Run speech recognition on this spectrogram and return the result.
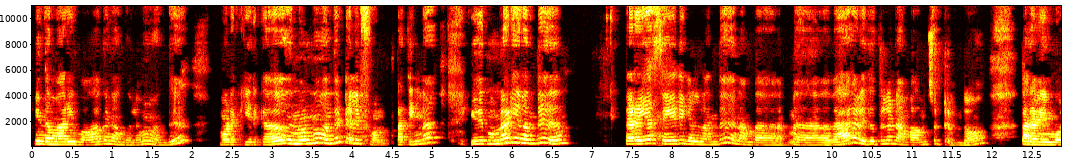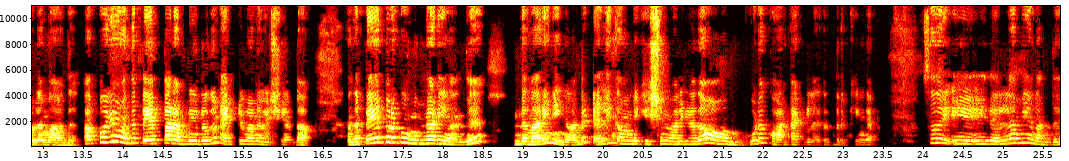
இந்த மாதிரி வாகனங்களும் வந்து முடக்கி இருக்கு அதாவது இன்னொன்னு வந்து டெலிஃபோன். பாத்தீங்கன்னா இதுக்கு முன்னாடி வந்து நிறைய செய்திகள் வந்து நம்ம வேற விதத்துல நம்ம அமைச்சிட்டு இருந்தோம். பறவை மூலமா அது. அப்பயும் வந்து பேப்பர் அப்படின்றதும் நெகட்டிவான விஷயம்தான். அந்த பேப்பருக்கும் முன்னாடி வந்து இந்த மாதிரி நீங்க வந்து டெலிகம்யூனிகேஷன் வழியா தான் அவங்க கூட கான்டாக்ட்ல இருந்திருக்கீங்க. ஸோ இது எல்லாமே வந்து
